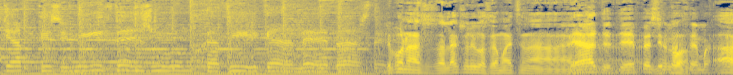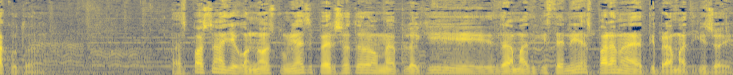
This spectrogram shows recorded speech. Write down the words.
Μου λείπεις κι απ' τις νύχτες μου Χαθήκανε τα αστέρια Λοιπόν, να σας αλλάξω λίγο θέμα έτσι να. Ναι, άντε, ναι, πες ένα λοιπόν, θέμα. Άκου τώρα. Θα σας πάω σε ένα γεγονός που μοιάζει περισσότερο με πλοκή δραματικής ταινίας παρά με την πραγματική ζωή.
